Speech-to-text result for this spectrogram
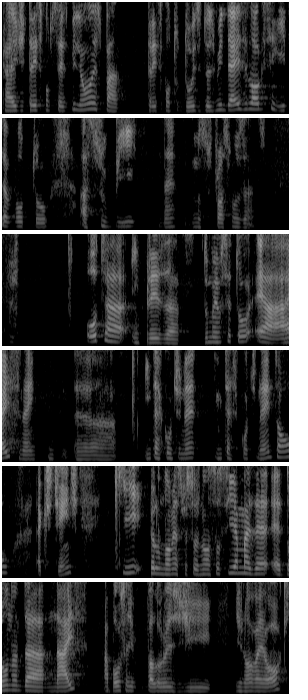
Caiu de 3,6 bilhões para 3,2 em 2010 e logo em seguida voltou a subir, né? Nos próximos anos. Outra empresa do mesmo setor é a ICE, né? É, Intercontinental Exchange, que pelo nome as pessoas não associam, mas é, é dona da NYSE, a bolsa de valores de, de Nova York,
